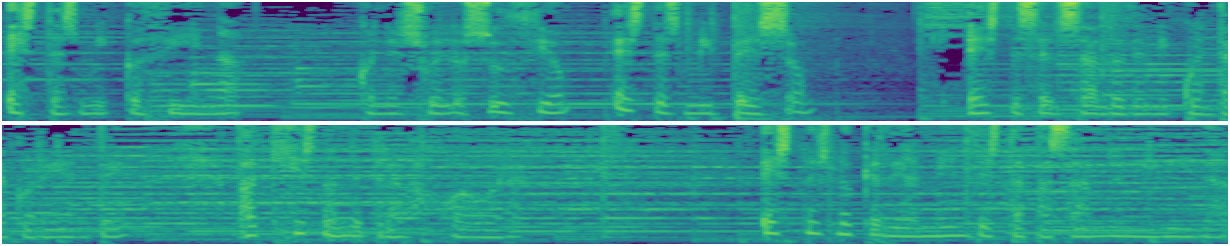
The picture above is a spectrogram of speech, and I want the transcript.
Esta es mi cocina, con el suelo sucio, este es mi peso, este es el saldo de mi cuenta corriente, aquí es donde trabajo ahora. Esto es lo que realmente está pasando en mi vida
